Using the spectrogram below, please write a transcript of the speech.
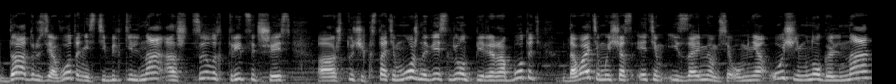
Да, друзья, вот они, стебельки льна, аж целых 36 а, штучек. Кстати, можно весь лен переработать. Давайте мы сейчас этим и займемся. У меня очень много льна.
